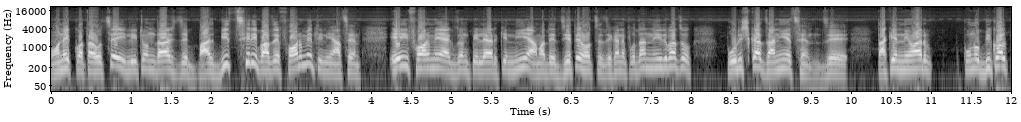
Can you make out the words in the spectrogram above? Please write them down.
অনেক কথা হচ্ছে। এই লিটন দাস যে বিচ্ছিরি বাজে ফর্মে তিনি আছেন, এই ফর্মে একজন প্লেয়ারকে নিয়ে আমাদের যেতে হচ্ছে, যেখানে প্রধান নির্বাচক পরিষ্কার জানিয়েছেন যে তাকে নেওয়ার কোনো বিকল্প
